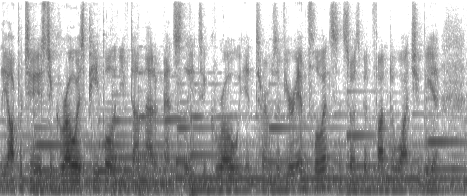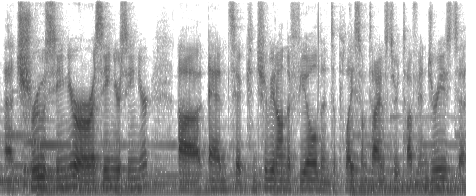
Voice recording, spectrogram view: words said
the opportunities to grow as people, and you've done that immensely to grow in terms of your influence. And so it's been fun to watch you be a, a true senior or a senior senior, uh, and to contribute on the field and to play sometimes through tough injuries, to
